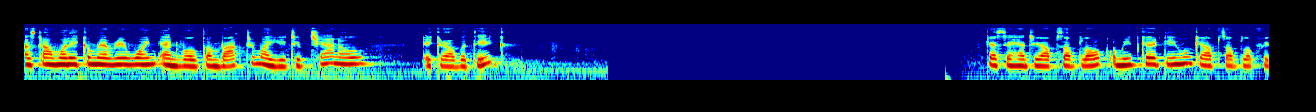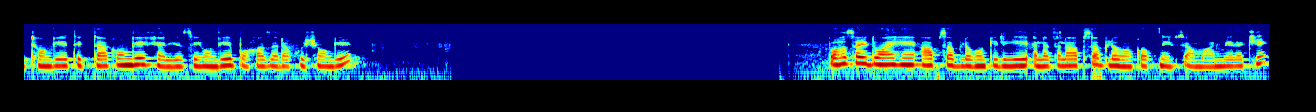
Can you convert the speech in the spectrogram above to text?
Assalamu alaikum everyone, and welcome back to my YouTube channel. Ikra Boutique. कैसे हैं जी आप सब लोग? उम्मीद करती हूँ कि आप सब लोग फिट होंगे ठीक ठाक होंगे, खैरियत से होंगे, बहुत ज़्यादा खुश होंगे। बहुत सारी दुआएँ हैं आप सब लोगों के लिए। अल्लाह ताला आप सब लोगों को अपने सामान में रखे।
